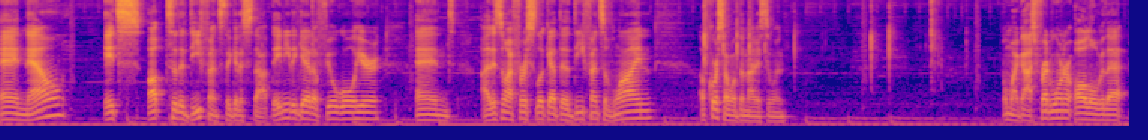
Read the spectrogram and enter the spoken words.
And now it's up to the defense to get a stop. They need to get a field goal here. And uh, this is my first look at the defensive line. Of course I want the Niners to win. Oh my gosh, Fred Warner all over that.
